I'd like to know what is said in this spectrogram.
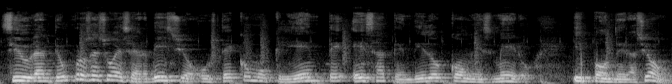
Si durante un proceso de servicio usted como cliente es atendido con esmero y ponderación,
